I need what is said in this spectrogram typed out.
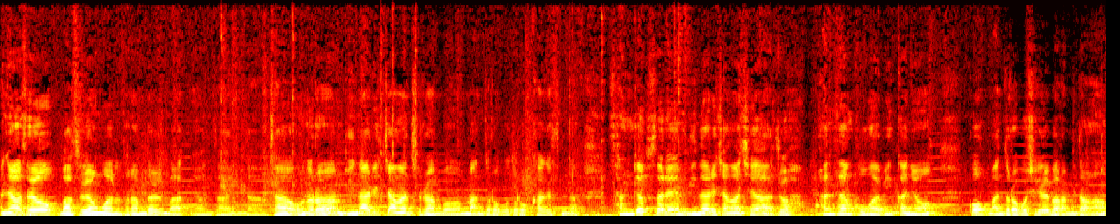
안녕하세요. 맛을 연구하는 사람들 맛연사입니다. 자, 오늘은 미나리 장아찌를 한번 만들어 보도록 하겠습니다. 삼겹살엔 미나리 장아찌가 아주 환상 궁합이니까요. 꼭 만들어 보시길 바랍니다.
